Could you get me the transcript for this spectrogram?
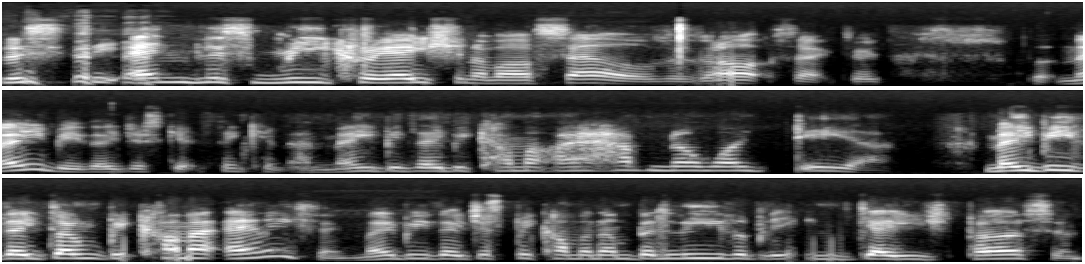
this the endless recreation of ourselves as an art sector. But maybe they just get thinking and maybe they become i have no idea. Maybe they don't become at anything. Maybe they just become an unbelievably engaged person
